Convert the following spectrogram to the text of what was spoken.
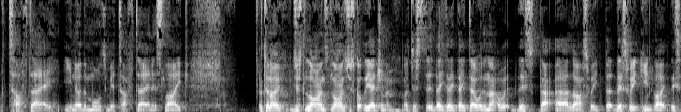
a tough day. You know the more's going to be a tough day, and it's like. I don't know. Just Lions. Lions just got the edge on them. I just they they, they dealt with them that this that uh, last week, but this week you like this.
